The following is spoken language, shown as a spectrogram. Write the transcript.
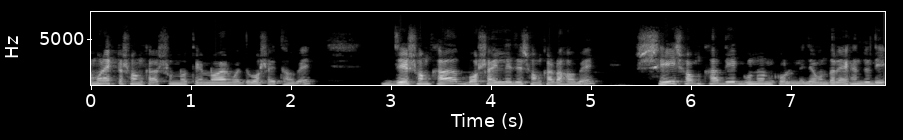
এমন একটা সংখ্যা, শূন্য থেকে নয়ের মধ্যে বসাইতে হবে। যে সংখ্যা বসাইলে যে সংখ্যাটা হবে, সেই সংখ্যা দিয়ে গুণন করলে, যেমন ধরো এখানে যদি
